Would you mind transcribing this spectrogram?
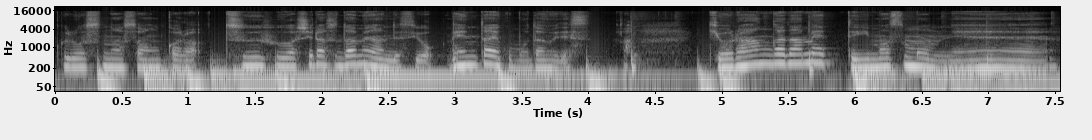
黒砂さんから痛風はしらすダメなんですよ。明太子もダメです。あ魚卵がダメって言いますもんね。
